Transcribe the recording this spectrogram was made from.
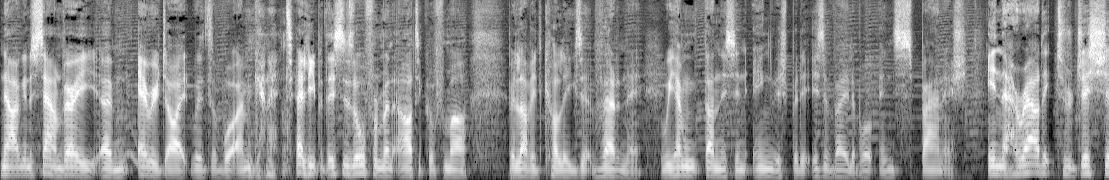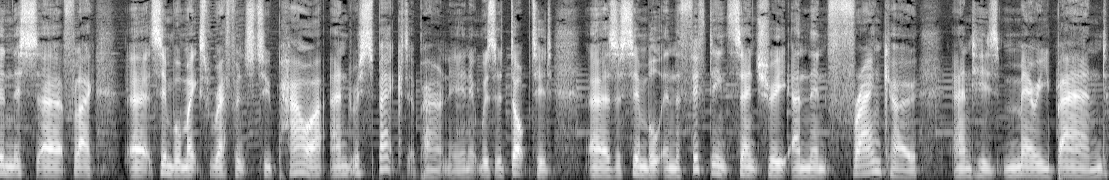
Now, I'm going to sound very um, erudite with what I'm going to tell you, but this is all from an article from our beloved colleagues at Verne. We haven't done this in English, but it is available in Spanish. In the heraldic tradition, this uh, flag uh, symbol makes reference to power and respect, apparently, and it was adopted uh, as a symbol in the 15th century, and then Franco and his merry band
